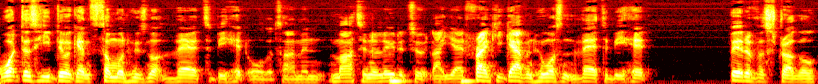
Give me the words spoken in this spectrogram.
what does he do against someone who's not there to be hit all the time? And Martin alluded to it. Like, yeah, Frankie Gavin, who wasn't there to be hit, bit of a struggle,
